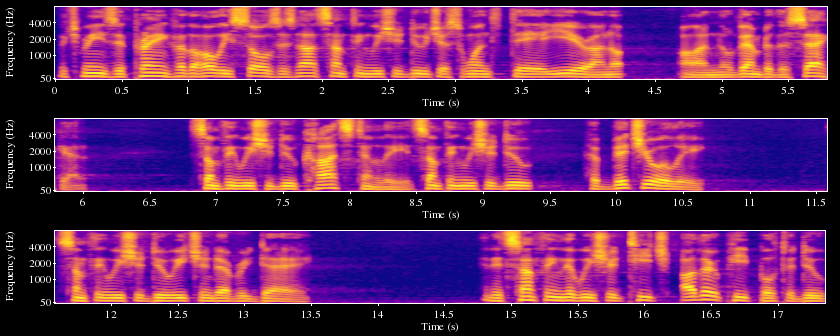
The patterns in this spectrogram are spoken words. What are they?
Which means that praying for the holy souls is not something we should do just one day a year on, on November the 2nd. something we should do constantly. It's something we should do habitually something we should do each and every day. And it's something that we should teach other people to do,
